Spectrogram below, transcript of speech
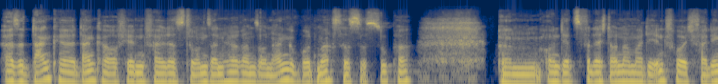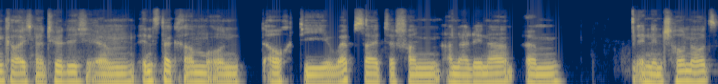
Also danke, danke auf jeden Fall, dass du unseren Hörern so ein Angebot machst. Das ist super. Ähm, und jetzt vielleicht auch nochmal die Info. Ich verlinke euch natürlich ähm, Instagram und auch die Webseite von Annalena ähm, in den Show Notes.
